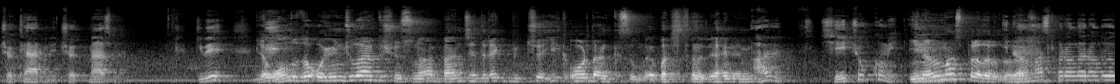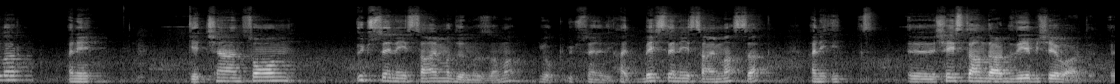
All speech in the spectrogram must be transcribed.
çöker mi, çökmez mi? Gibi. Ya bir- onu da oyuncular düşünsün abi. Bence direkt bütçe ilk oradan kısılmaya başlanır yani. Abi şey çok komik. İnanılmaz paralar alıyorlar. İnanılmaz paralar alıyorlar. Hani geçen son 3 seneyi saymadığımız zaman yok 3 sene değil. Hadi 5 seneyi saymazsak hani e, şey standardı diye bir şey vardı. E,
